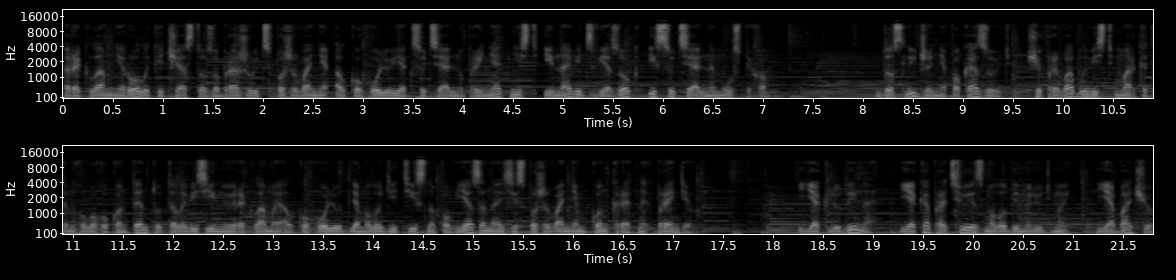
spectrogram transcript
Рекламні ролики часто зображують споживання алкоголю як соціальну прийнятність і навіть зв'язок із соціальним успіхом. Дослідження показують, що привабливість маркетингового контенту телевізійної реклами алкоголю для молоді тісно пов'язана зі споживанням конкретних брендів. Як людина, яка працює з молодими людьми, я бачу,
